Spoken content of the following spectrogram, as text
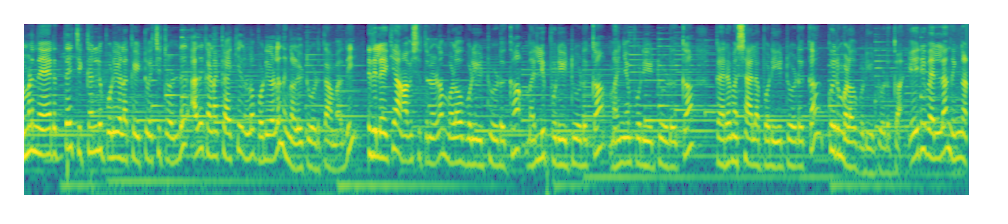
നമ്മൾ നേരത്തെ ചിക്കനിൽ പൊടികളൊക്കെ ഇട്ട് വെച്ചിട്ടുണ്ട്. അത് കണക്കാക്കിയുള്ള പൊടികൾ നിങ്ങൾ ഇട്ട് കൊടുത്താൽ മതി. ഇതിലേക്ക് ആവശ്യത്തിനുള്ള മുളക് പൊടി ഇട്ട് കൊടുക്കാം. മല്ലിപ്പൊടി ഇട്ട് കൊടുക്കാം. മഞ്ഞൾപ്പൊടി ഇട്ട് കൊടുക്കാം. ഗരമസാല പൊടി ഇട്ട് കൊടുക്കാം. കുരുമുളക് പൊടി ഇട്ട് കൊടുക്കാം. എരിവെല്ലാം നിങ്ങൾ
